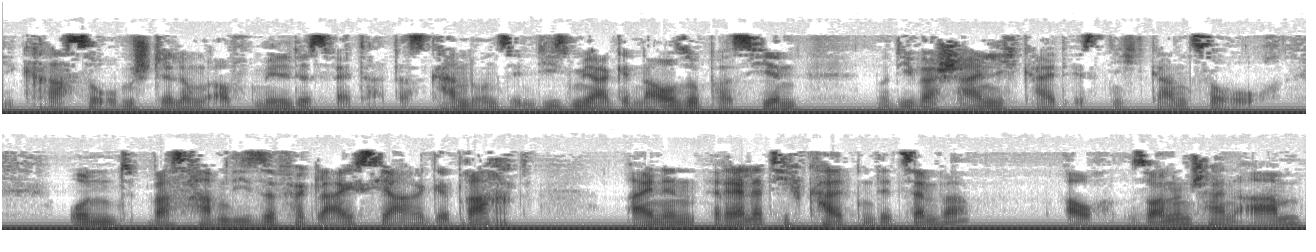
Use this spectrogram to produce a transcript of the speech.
die krasse Umstellung auf mildes Wetter. Das kann uns in diesem Jahr genauso passieren, nur die Wahrscheinlichkeit ist nicht ganz so hoch. Und was haben diese Vergleichsjahre gebracht? Einen relativ kalten Dezember, auch sonnenscheinarm,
